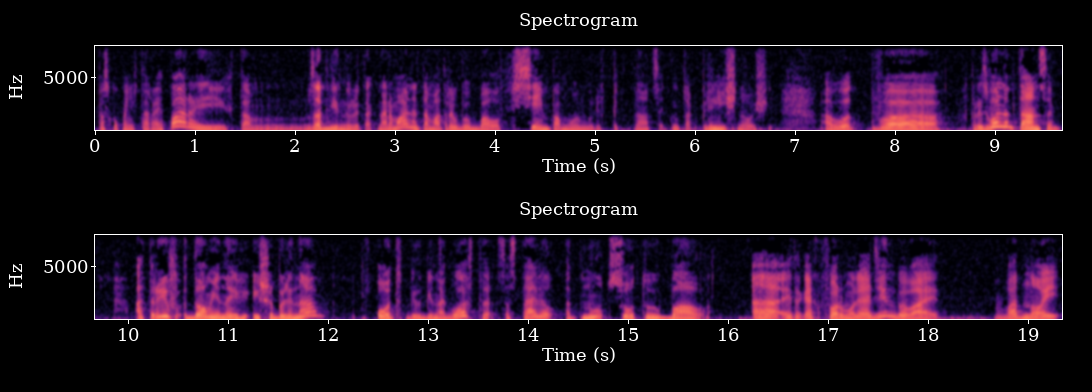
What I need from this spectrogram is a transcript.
Поскольку они вторая пара, и их там задвинули так нормально, там отрыв был баллов в 7, по-моему, или в 15, ну так, прилично очень. А вот в, в произвольном танце отрыв Домина и Шабалина от Билбина Госта составил одну сотую балла. А, это как в Формуле 1 бывает. В одной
